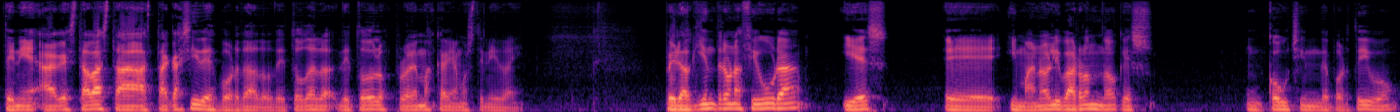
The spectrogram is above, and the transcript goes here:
tenía, estaba hasta, hasta casi desbordado de, toda de todos los problemas que habíamos tenido ahí. Pero aquí entra una figura y es eh, Imanol Ibarrondo, que es un coaching deportivo,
